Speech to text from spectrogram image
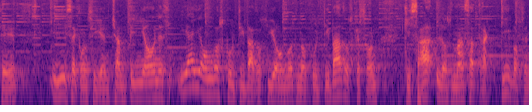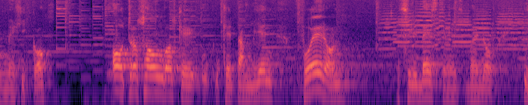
¿sí? Y se consiguen champiñones y hay hongos cultivados y hongos no cultivados, que son quizá los más atractivos en México. Otros hongos que, que también fueron silvestres, bueno, y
